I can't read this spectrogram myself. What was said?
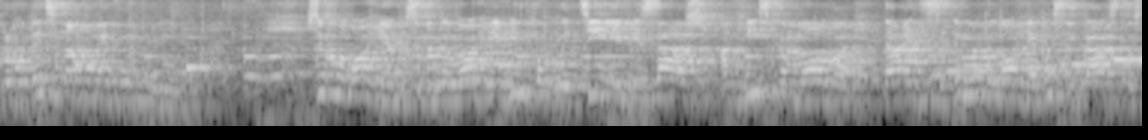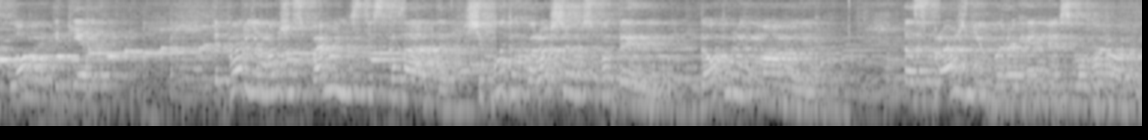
пригодиться нам в майбутньому. Психологія, косметологія, вінкоплетіння, візаж, англійська мова, танці, дерматологія, писанкарство, слово етикет. Тепер я можу з певністю сказати, що буду хорошою господинею, доброю мамою справжньою берегинею свого роду.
